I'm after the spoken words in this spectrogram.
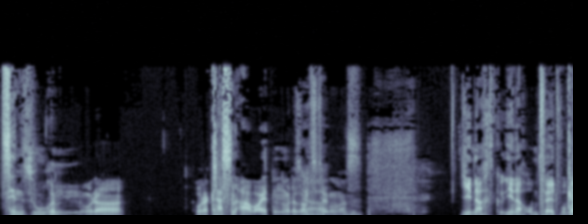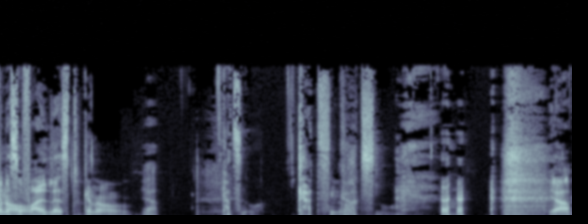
Zensuren oder oder Klassenarbeiten oder sonst ja, irgendwas. Mhm. Je nach je nach Umfeld, wo genau. man das so genau. fallen lässt. Genau. Ja. Katzenohr. Katzenohr. Katzenohr. ja.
